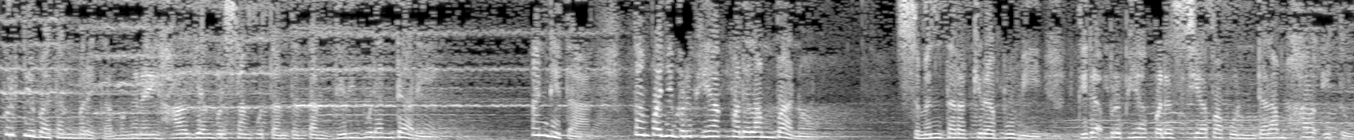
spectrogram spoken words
Perdebatan mereka mengenai hal yang bersangkutan tentang diri Wulandari. Andita tampaknya berpihak pada Lambano Sementara kira bumi tidak berpihak pada siapa pun dalam hal itu.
